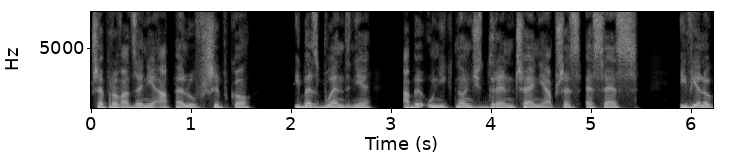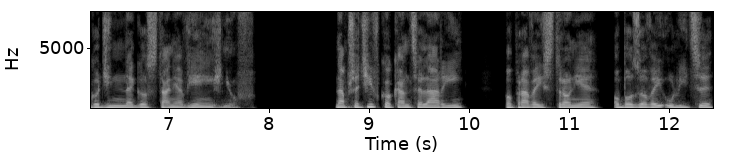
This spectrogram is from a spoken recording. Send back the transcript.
przeprowadzenie apelów szybko i bezbłędnie, aby uniknąć dręczenia przez SS i wielogodzinnego stania więźniów. Naprzeciwko kancelarii, po prawej stronie obozowej ulicy,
